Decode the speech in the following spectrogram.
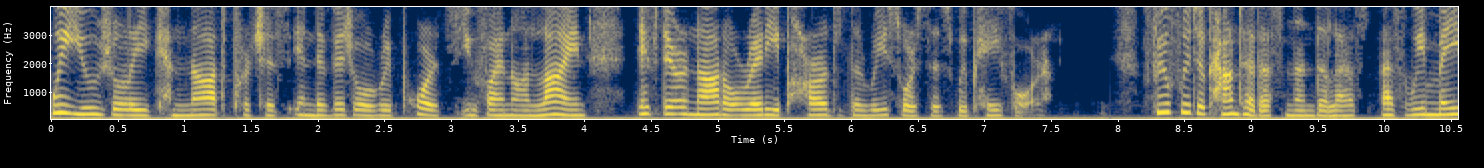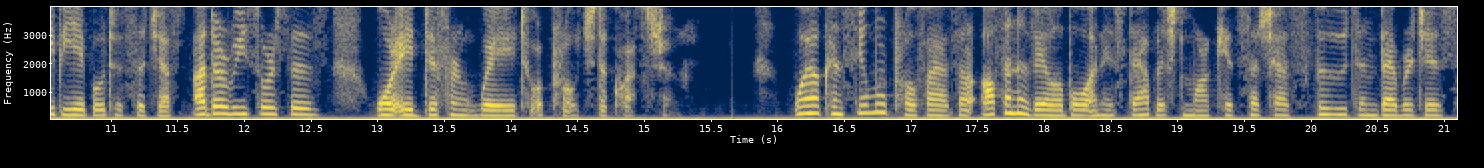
we usually cannot purchase individual reports you find online if they are not already part of the resources we pay for. Feel free to contact us nonetheless, as we may be able to suggest other resources or a different way to approach the question. While consumer profiles are often available in established markets such as foods and beverages,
